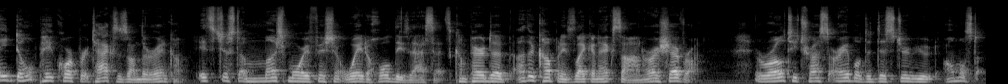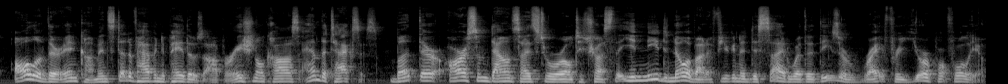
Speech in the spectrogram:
they don't pay corporate taxes on their income. It's just a much more efficient way to hold these assets compared to other companies like an Exxon or a Chevron royalty trusts are able to distribute almost all of their income instead of having to pay those operational costs and the taxes. But there are some downsides to royalty trusts that you need to know about if you're going to decide whether these are right for your portfolio.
